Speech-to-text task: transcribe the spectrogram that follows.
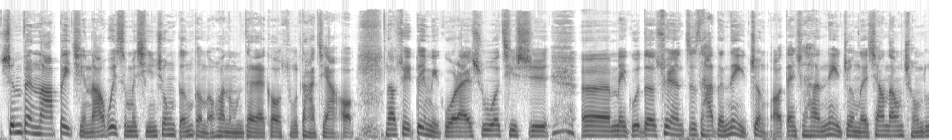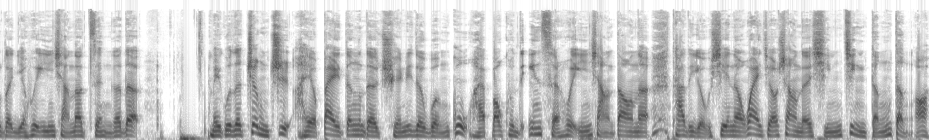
身份啦、背景啦、为什么行凶等等的话呢，我们再来告诉大家哦。那所以对美国来说，其实呃，美国的虽然这是他的内政啊，但是他的内政呢，相当程度的也会影响到整个的。美国的政治，还有拜登的权力的稳固，还包括的，因此而会影响到呢他的有些呢外交上的行径等等啊，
